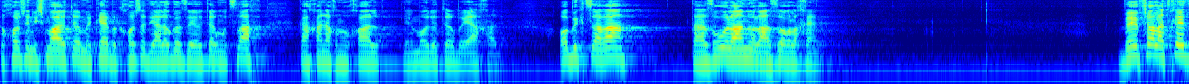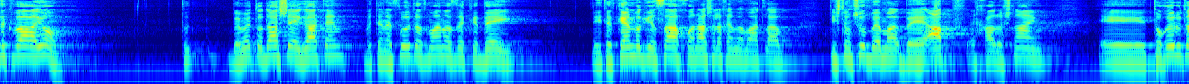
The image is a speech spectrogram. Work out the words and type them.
ככל שנשמע יותר מכם וככל שהדיאלוג הזה יותר מוצלח, ככה אנחנו נוכל ללמוד יותר ביחד. או בקצרה, תעזרו לנו לעזור לכם. ואפשר להתחיל את זה כבר היום. באמת תודה שהגעתם, ותנצלו את הזמן הזה כדי להתעדכן בגרסה האחרונה שלכם במטלב, תשתמשו באפ אחד או שניים, תורידו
